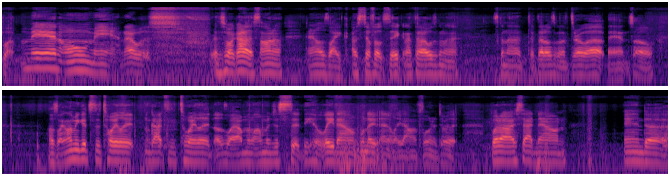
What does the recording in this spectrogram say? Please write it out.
But man, oh man, that was and so I got out of the sauna, and I was like, I still felt sick, and I thought I was gonna, it's gonna, I thought I was gonna throw up, and so I was like, let me get to the toilet. I got to the toilet. I was like, I'm gonna, I'm gonna just sit, lay down. Well, I didn't lay down. I flew in the toilet, but uh, I sat down, and uh,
